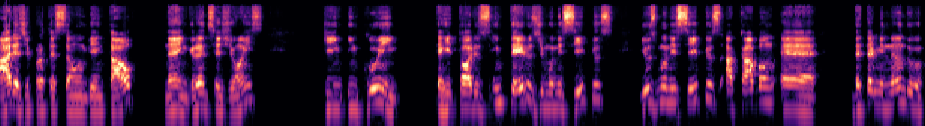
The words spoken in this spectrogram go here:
áreas de proteção ambiental, né, em grandes regiões, que incluem territórios inteiros de municípios, e os municípios acabam é, determinando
